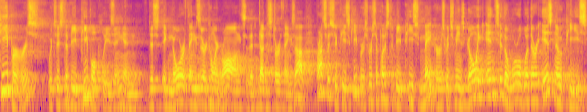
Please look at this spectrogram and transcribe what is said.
keepers, which is to be people pleasing and just ignore things that are going wrong so that it doesn't stir things up. We're not supposed to be peacekeepers. We're supposed to be peacemakers, which means going into the world where there is no peace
